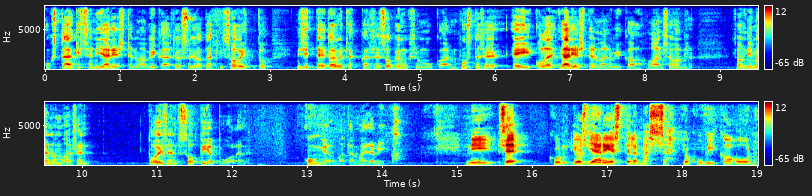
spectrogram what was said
onko tämäkin sen järjestelmän vika, että jos on jotakin sovittu, niin sitten ei toimitakaan sen sopimuksen mukaan. Musta se ei ole järjestelmän vika, vaan se on, se on nimenomaan sen toisen sopijapuolen ongelma tämä ja vika. Niin, se, kun jos järjestelmässä joku vika on,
